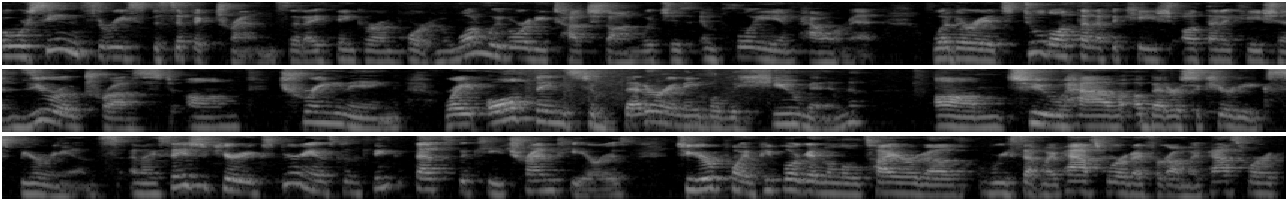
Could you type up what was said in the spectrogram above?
But we're seeing three specific trends that I think are important. One we've already touched on, which is employee empowerment, whether it's dual authentication, authentication zero trust, um, training, right? All things to better enable the human um, to have a better security experience. And I say security experience because I think that's the key trend here is to your point, people are getting a little tired of reset my password. I forgot my password.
